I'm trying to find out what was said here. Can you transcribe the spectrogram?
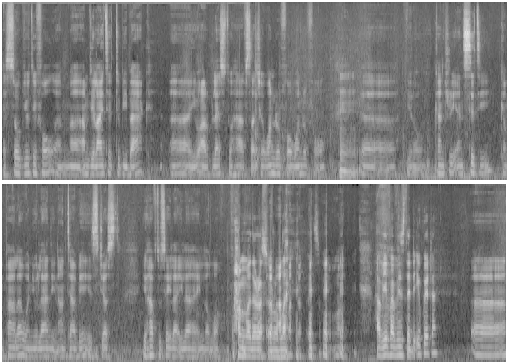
It's so beautiful. I'm, uh, I'm delighted to be back. Uh, you are blessed to have such a wonderful, wonderful, Hmm. uh, you know, country and city. Kampala, when you land in Entebbe, is just, you have to say La ilaha illallah. Muhammad Rasulullah. Rasulullah. Have you ever visited Equator? Uh,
